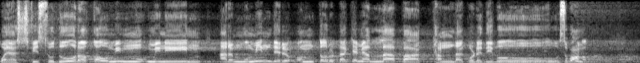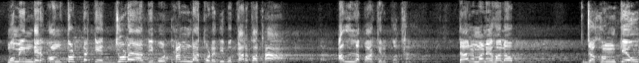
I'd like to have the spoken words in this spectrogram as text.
ওয়ায়াশফি সুদূর কওমিন মুমিনিন আর মুমিনদের অন্তরটাকে আমি আল্লাহ পাক ঠান্ডা করে দিব। মুমিনদের অন্তরটাকে জোড়ায়া দিব, ঠান্ডা করে দিব। কার কথা? আল্লাহ পাকের কথা। তার মানে হলো, যখন কেউ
